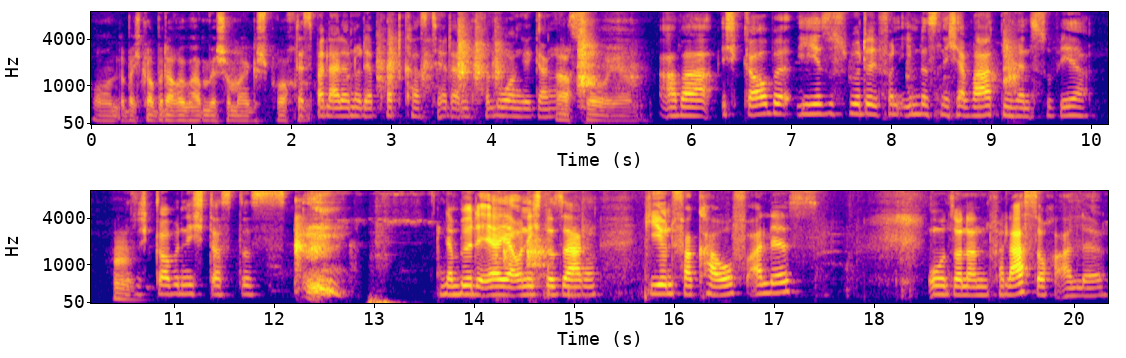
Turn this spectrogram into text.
Und, aber ich glaube, darüber haben wir schon mal gesprochen. Das war leider nur der Podcast, der dann verloren gegangen ist. Ach so, ja. Aber ich glaube, Jesus würde von ihm das nicht erwarten, wenn es so wäre. Hm. Also ich glaube nicht, dass das. dann würde er ja auch nicht nur sagen, geh und verkauf alles, und, sondern verlass auch alle.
